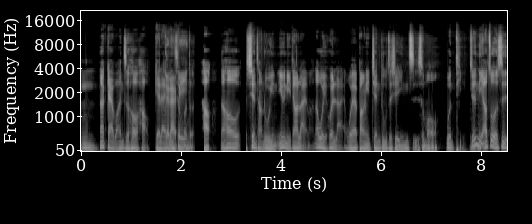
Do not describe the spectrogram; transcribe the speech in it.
嗯，那改完之后，好给来宾宾什么的，好，然后现场录音，因为你一定要来嘛，那我也会来，我要帮你监督这些音质什么问题。其实你要做的是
